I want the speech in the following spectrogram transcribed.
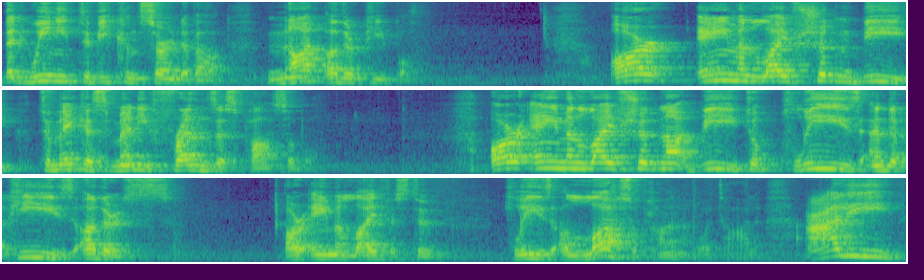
that we need to be concerned about, not other people. Our aim in life shouldn't be to make as many friends as possible. Our aim in life should not be to please and appease others. Our aim in life is to please Allah subhanahu wa ta'ala. Ali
